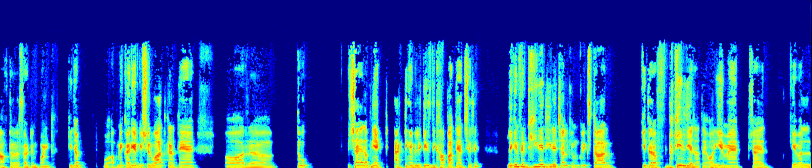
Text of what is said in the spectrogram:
आफ्टर अ सर्टेन पॉइंट कि जब वो अपने करियर की शुरुआत करते हैं और तो वो शायद अपनी एक्ट, एक्टिंग एबिलिटीज दिखा पाते हैं अच्छे से लेकिन फिर धीरे धीरे चल के उनको एक स्टार की तरफ़ धकेल दिया जाता है। और ये मैं शायद केवल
